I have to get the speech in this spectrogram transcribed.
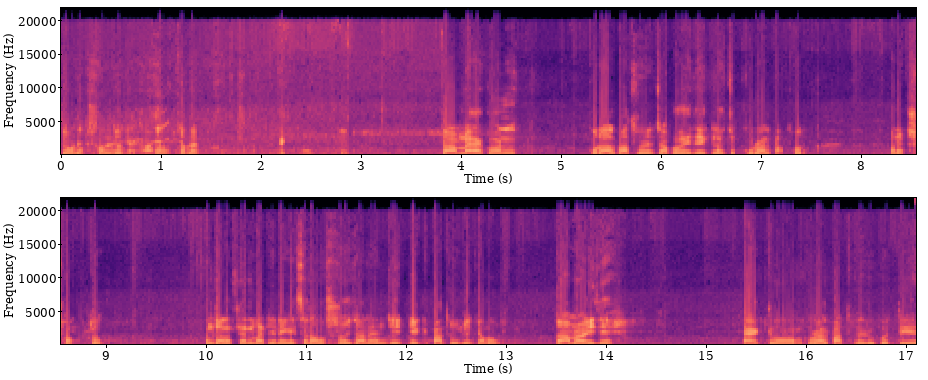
তো অনেক সুন্দর। চলেন। তো আমরা এখন কোরাল পাথরে যাব। এই যে এগুলো হচ্ছে কোরাল পাথর। অনেক শক্ত। যারা সেন্ট মার্টিনে গেছেন অবশ্যই জানেন যে এই পাথরগুলি কেমন। তো আমরা এই যে একদম কোরাল পাথরের উপর দিয়ে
